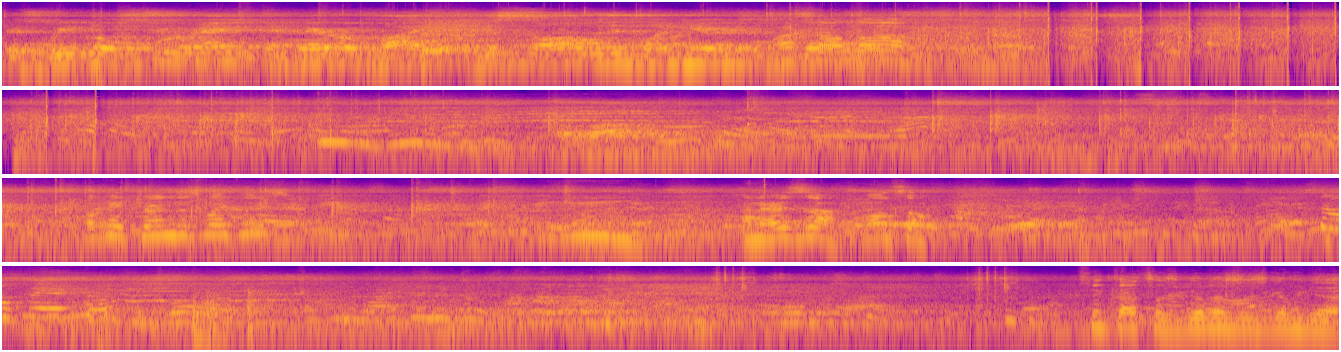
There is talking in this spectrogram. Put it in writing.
his Webelos two rank, and arrow of light. And this is all within one year. So MashaAllah. Oh, wow. Okay, turn this way, please. Mm. And Erza also. It's not fair to I think that's as good as it's gonna get.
